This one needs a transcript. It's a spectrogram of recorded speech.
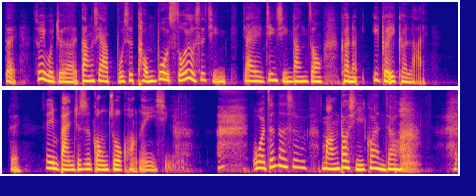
对，所以我觉得当下不是同步所有事情在进行当中，可能一个一个来。对所以你本来就是工作狂那一型的，我真的是忙到习惯，你知道吗？很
